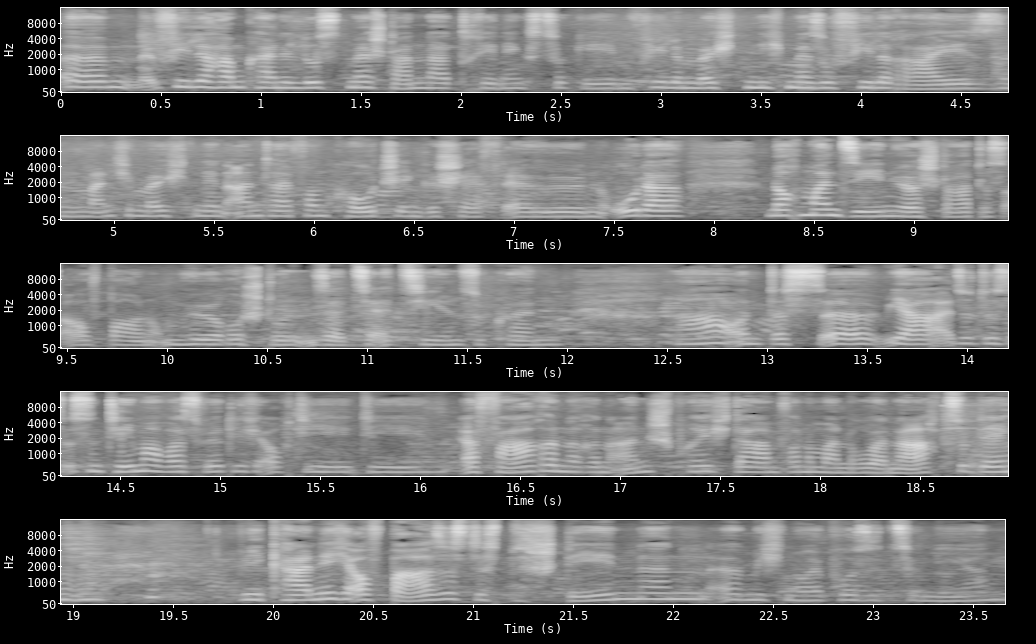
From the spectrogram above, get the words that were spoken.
Ähm, viele haben keine Lust mehr, Standardtrainings zu geben. Viele möchten nicht mehr so viele reisen. Manche möchten den Anteil vom Coaching-Geschäft erhöhen oder nochmal einen Senior-Status aufbauen, um höhere Stundensätze erzielen zu können. Ja, und das, äh, ja, also das ist ein Thema, was wirklich auch die, die Erfahreneren anspricht, da einfach nochmal drüber nachzudenken wie kann ich auf Basis des Bestehenden äh, mich neu positionieren?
